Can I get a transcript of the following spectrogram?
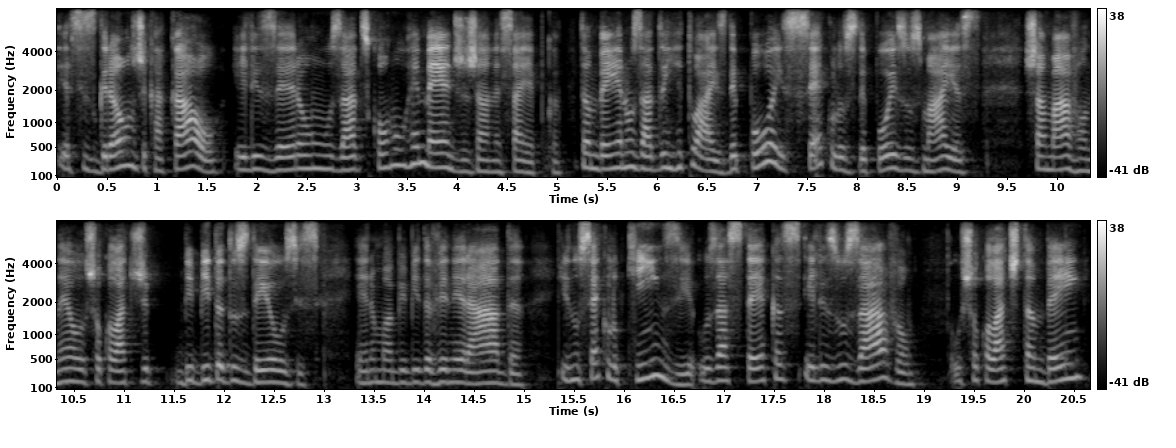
Esses grãos de cacau, eles eram usados como remédio já nessa época. Também eram usados em rituais. Depois, séculos depois, os maias chamavam né, o chocolate de bebida dos deuses. Era uma bebida venerada. E no século XV, os astecas eles usavam o chocolate também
